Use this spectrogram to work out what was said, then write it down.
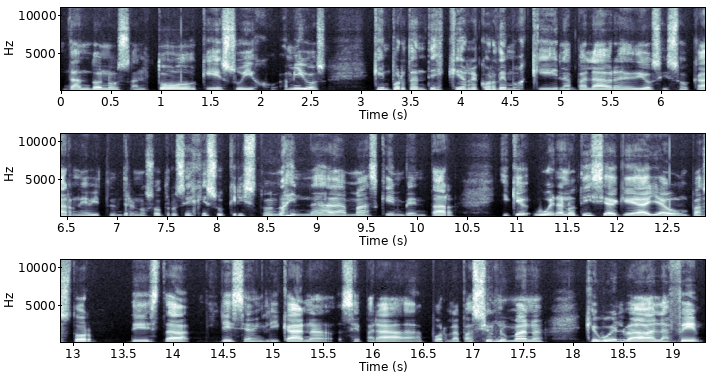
dándonos al todo que es su Hijo. Amigos, qué importante es que recordemos que la palabra de Dios hizo carne, habitó entre nosotros, es Jesucristo, no hay nada más que inventar. Y qué buena noticia que haya un pastor de esta iglesia anglicana separada por la pasión humana, que vuelva a la fe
